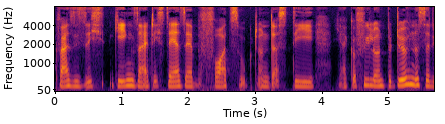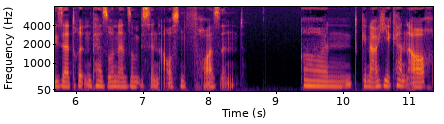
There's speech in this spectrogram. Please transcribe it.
quasi sich gegenseitig sehr, sehr bevorzugt und dass die ja, Gefühle und Bedürfnisse dieser dritten Person dann so ein bisschen außen vor sind. Und genau hier kann auch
